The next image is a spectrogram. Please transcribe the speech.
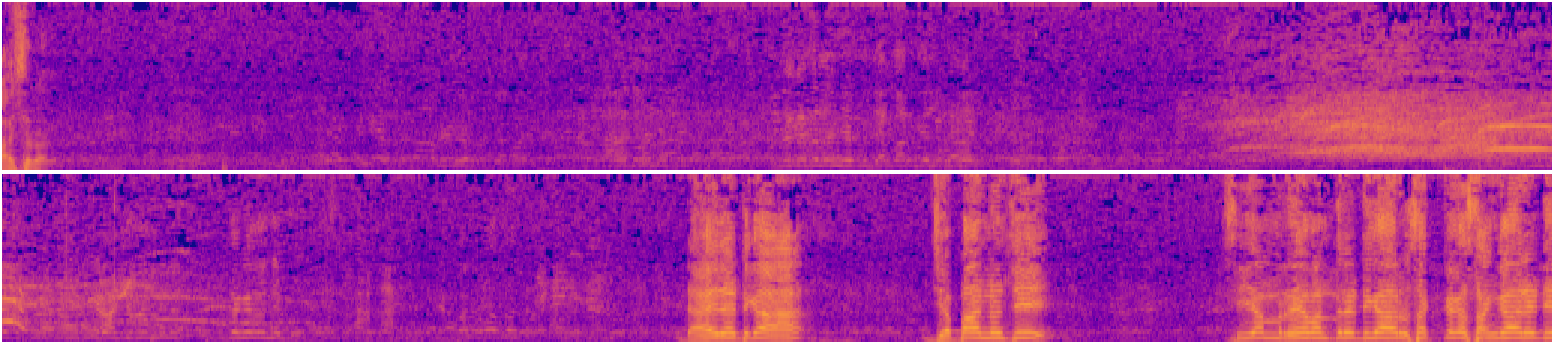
عشرة. డైరెక్ట్గా జపాన్ నుంచి సీఎం రేవంత్ రెడ్డి గారు చక్కగా సంగారెడ్డి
